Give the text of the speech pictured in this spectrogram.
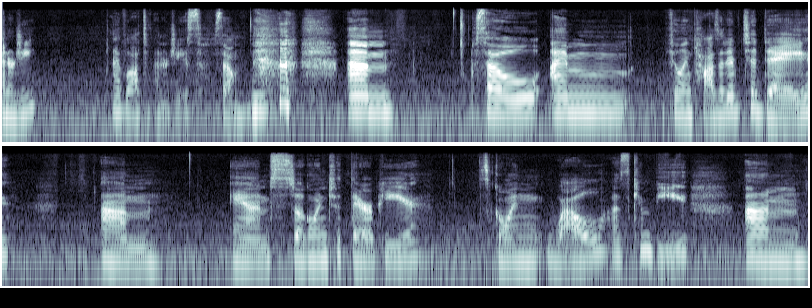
Energy? I have lots of energies. So, um, so I'm feeling positive today um, and still going to therapy. It's going well as can be. Um,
